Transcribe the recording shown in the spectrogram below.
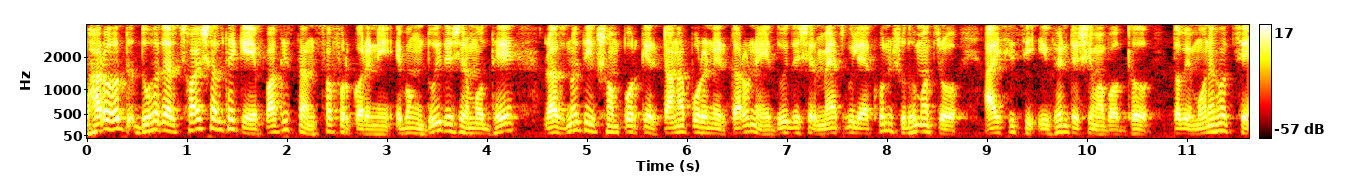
ভারত দু হাজার ছয় সাল থেকে পাকিস্তান সফর করেনি এবং দুই দেশের মধ্যে রাজনৈতিক সম্পর্কের টানাপোড়েনের কারণে দুই দেশের ম্যাচগুলি এখন শুধুমাত্র আইসিসি ইভেন্টে সীমাবদ্ধ। তবে মনে হচ্ছে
